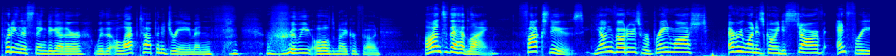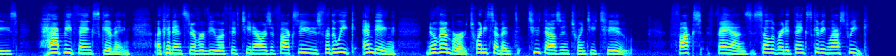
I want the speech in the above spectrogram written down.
putting this thing together with a laptop and a dream and a really old microphone. On to the headline Fox News Young voters were brainwashed. Everyone is going to starve and freeze Happy Thanksgiving. A condensed overview of 15 hours of Fox News for the week ending November 27th, 2022. Fox fans celebrated Thanksgiving last week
